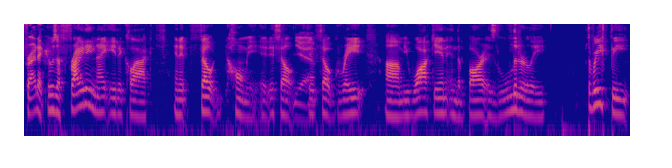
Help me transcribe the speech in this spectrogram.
Friday. it was a friday night 8 o'clock and it felt homey it, it felt Yeah. it felt great um, you walk in and the bar is literally three feet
